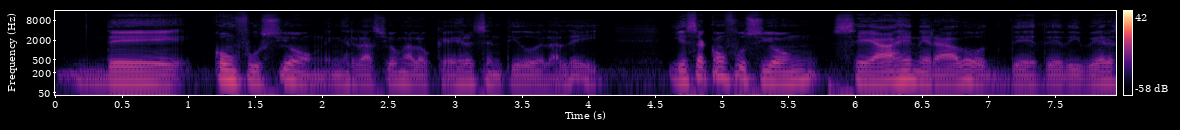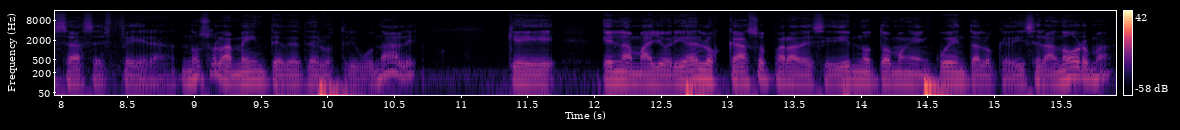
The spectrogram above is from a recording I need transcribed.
de confusión en relación a lo que es el sentido de la ley. Y esa confusión se ha generado desde diversas esferas, no solamente desde los tribunales, que en la mayoría de los casos para decidir no toman en cuenta lo que dice la norma,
